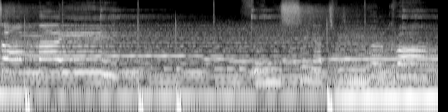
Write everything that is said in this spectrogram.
somna in Finns inga tvivel kvar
